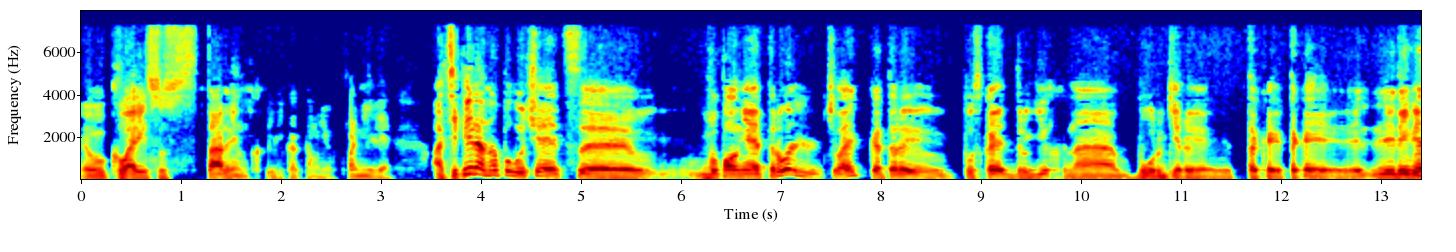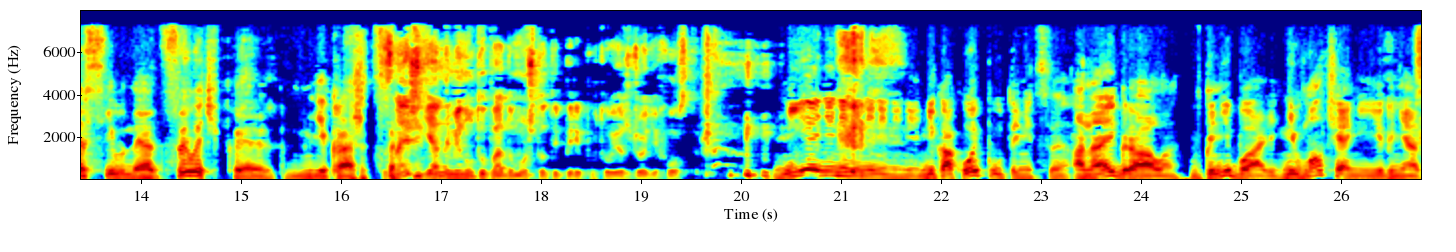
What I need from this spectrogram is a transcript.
Э, Кларису Старлинг, или как там у нее фамилия. А теперь она, получается, выполняет роль человека, который пускает других на бургеры. Такая, такая реверсивная отсылочка, мне кажется. Знаешь, я на минуту подумал, что ты перепутал ее с Джоди Фостер. Не-не-не-не-не-не-не, никакой путаницы. Она играла в Ганнибале, не в «Молчании ягнят»,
